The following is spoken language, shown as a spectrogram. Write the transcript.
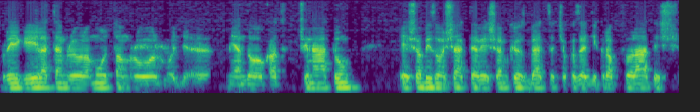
régi életemről, a múltamról, hogy milyen dolgokat csináltunk, és a bizonyságtevésem közben egyszer csak az egyik rab fölállt, és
